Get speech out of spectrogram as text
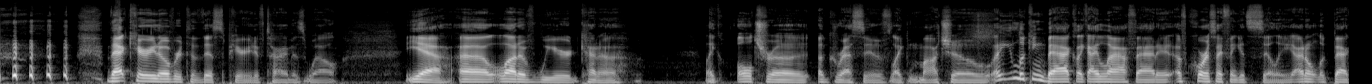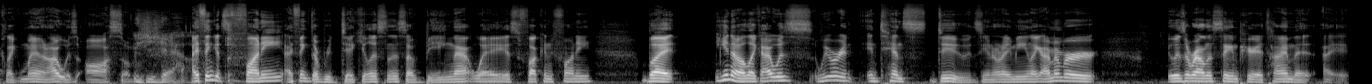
that carried over to this period of time as well. Yeah, uh, a lot of weird kind of like ultra aggressive, like macho. Like looking back, like I laugh at it. Of course, I think it's silly. I don't look back like, man, I was awesome. Yeah. I think it's funny. I think the ridiculousness of being that way is fucking funny. But, you know, like I was, we were intense dudes, you know what I mean? Like I remember it was around the same period of time that I,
